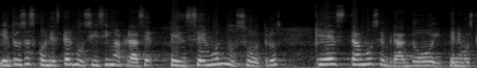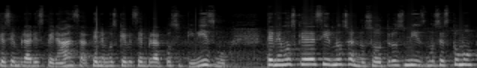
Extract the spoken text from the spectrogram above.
Y entonces con esta hermosísima frase, pensemos nosotros ¿Qué estamos sembrando hoy? Tenemos que sembrar esperanza, tenemos que sembrar positivismo, tenemos que decirnos a nosotros mismos, es como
